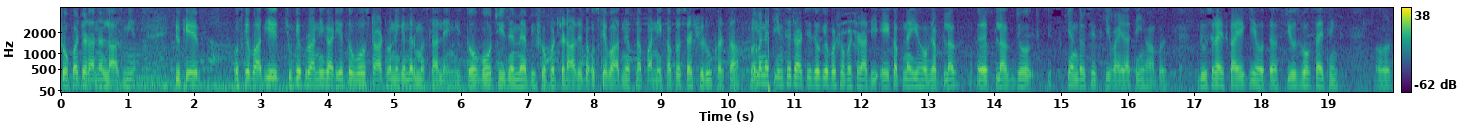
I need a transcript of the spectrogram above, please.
शोपर चढ़ाना लाजमी है क्योंकि उसके बाद ये चूँकि पुरानी गाड़ी है तो वो स्टार्ट होने के अंदर मसला लेंगी। तो वो चीज़ें मैं अभी शोपर चढ़ा देता हूँ उसके बाद में अपना पानी का प्रोसेस शुरू करता तो मैंने तीन से चार चीज़ों के ऊपर शोपर चढ़ा दी। एक अपना ये हो गया प्लग प्लग जो इसके अंदर से इसकी वायर आती है यहाँ पर। दूसरा इसका एक ये होता है फ्यूज़ बॉक्स आई थिंक और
